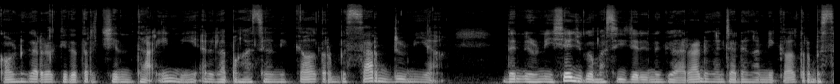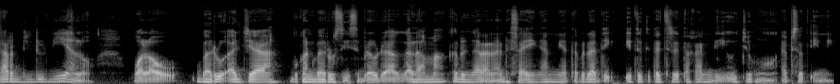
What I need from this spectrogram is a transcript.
kalau negara kita tercinta ini adalah penghasil nikel terbesar dunia. Dan Indonesia juga masih jadi negara dengan cadangan nikel terbesar di dunia loh. Walau baru aja, bukan baru sih sebenarnya udah agak lama kedengaran ada saingannya. Tapi nanti itu kita ceritakan di ujung episode ini.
